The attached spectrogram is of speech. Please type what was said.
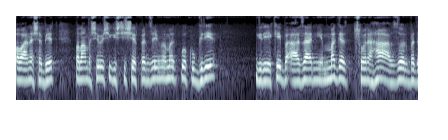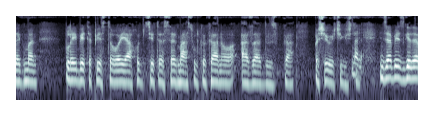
ئەوانەشە بێت بەڵام بە شێوەی گشتی شێرپەنجەی مەمەک وەکو گرێ گرێکەی بە ئازار نییە مەگەر چۆنەها زۆر بە دەگمەن بڵێی بێتە پێستەوە یاخود بچێتە سەر ماسولکەکانەوە ئازار دروست بکا بە شێوەیەکی گشتی ئینجا بێزگە لە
